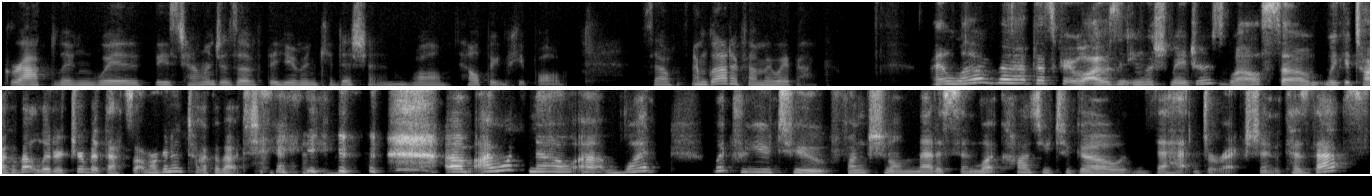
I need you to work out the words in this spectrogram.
grappling with these challenges of the human condition while helping people. So I'm glad I found my way back. I love that. That's great. Well, I was an English major as well, so we could talk about literature, but that's not what we're going to talk about today. um, I want to know uh, what what drew you to functional medicine. What caused you to go that direction? Because that's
